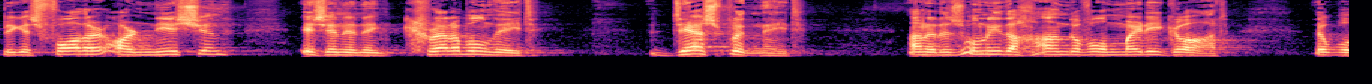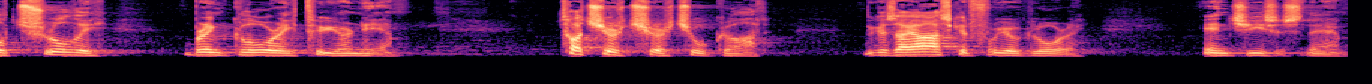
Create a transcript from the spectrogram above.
Because, Father, our nation is in an incredible need, desperate need, and it is only the hand of Almighty God that will truly bring glory to your name. Touch your church, O oh God, because I ask it for your glory. In Jesus' name.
